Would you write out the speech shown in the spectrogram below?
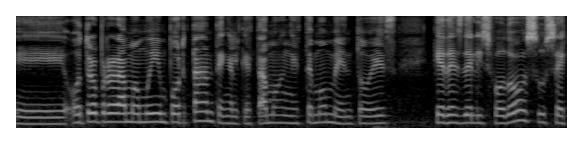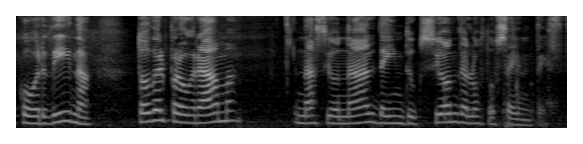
Eh, otro programa muy importante en el que estamos en este momento es que desde el ISFODOSU se coordina todo el programa nacional de inducción de los docentes.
